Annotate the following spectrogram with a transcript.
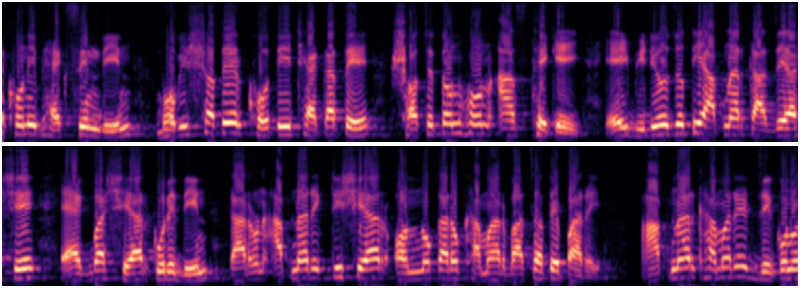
এখনই ভ্যাকসিন দিন। ভবিষ্যতের ক্ষতি ঠেকাতে সচেতন হন আজ থেকেই। এই ভিডিও যদি আপনার কাজে আসে, একবার শেয়ার করে দিন, কারণ আপনার একটি শেয়ার অন্য কারও খামার বাঁচাতে পারে। আপনার খামারের যে কোনো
